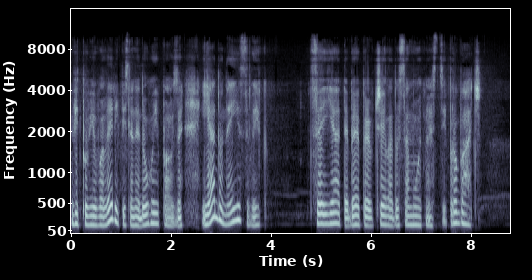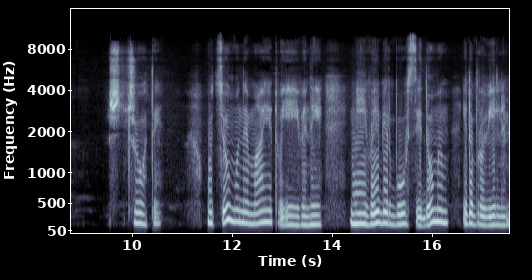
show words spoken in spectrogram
відповів Валерій після недовгої паузи. Я до неї звик. Це я тебе привчила до самотності. Пробач. Що ти? У цьому немає твоєї вини. Мій вибір був свідомим і добровільним,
